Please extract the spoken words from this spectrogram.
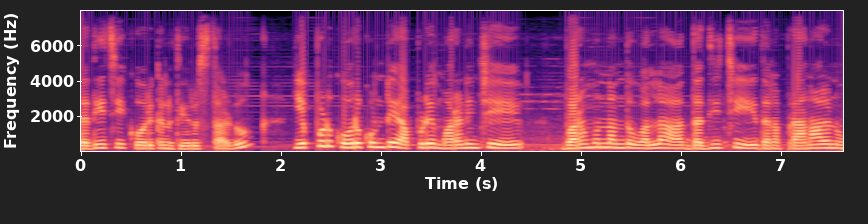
దదీచి కోరికను తీరుస్తాడు. ఎప్పుడు కోరుకుంటే అప్పుడే మరణించే వరమున్నందువల్ల దదీచి తన ప్రాణాలను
